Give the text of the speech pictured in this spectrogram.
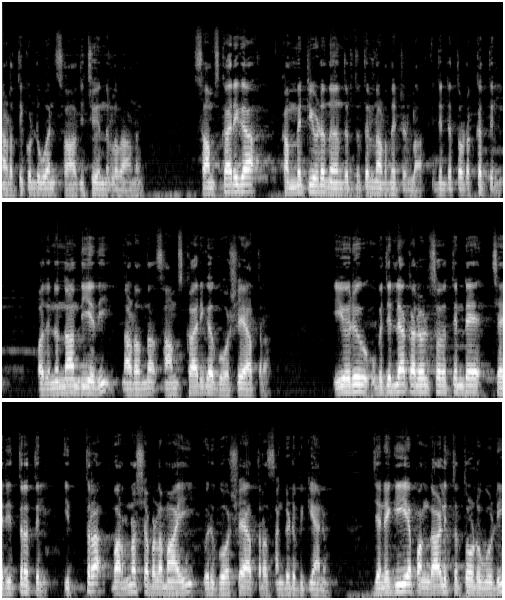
നടത്തിക്കൊണ്ടുപോകാൻ സാധിച്ചു എന്നുള്ളതാണ്. സാംസ്കാരിക കമ്മിറ്റിയുടെ നേതൃത്വത്തിൽ നടന്നിട്ടുള്ള ഇതിന്റെ തുടക്കത്തിൽ പതിനൊന്നാം തീയതി നടന്ന സാംസ്കാരിക ഘോഷയാത്ര. ഈ ഒരു ഉപജില്ലാ കലോത്സവത്തിന്റെ ചരിത്രത്തിൽ ഇത്ര വർണശബളമായി ഒരു ഘോഷയാത്ര സംഘടിപ്പിക്കാനും ജനകീയ പങ്കാളിത്തത്തോടുകൂടി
